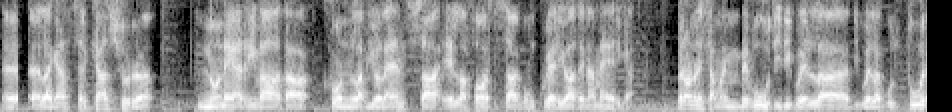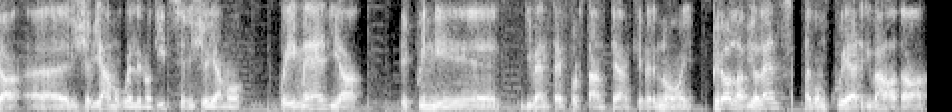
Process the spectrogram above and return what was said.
eh, la cancel culture non è arrivata con la violenza e la forza con cui è arrivata in America. Però noi siamo imbevuti di quella, di quella cultura, eh, riceviamo quelle notizie, riceviamo quei media e quindi eh, diventa importante anche per noi. Però la violenza con cui è arrivata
